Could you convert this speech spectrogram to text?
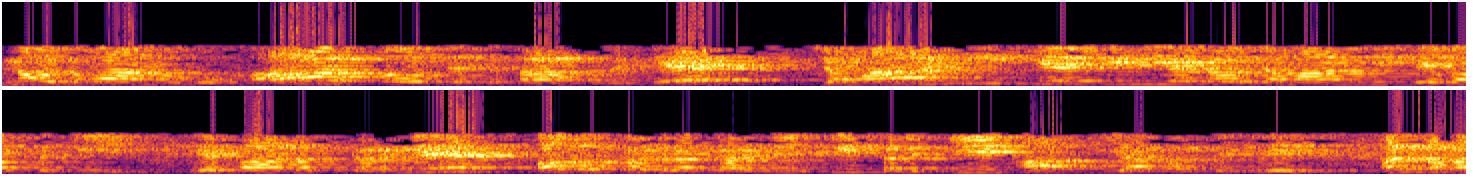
نوجوانوں کو خاص طور سے خطاب کر کے جوانی کے پیریڈ اور جوانی کے وقت کی حفاظت کرنے اور قدر کرنے کی تلقین آپ کیا کرتے تھے۔ اللہ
